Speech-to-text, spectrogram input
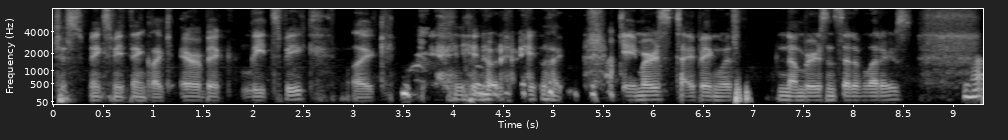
Just makes me think like Arabic leet speak, like you know what I mean, like gamers typing with numbers instead of letters. Yeah.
